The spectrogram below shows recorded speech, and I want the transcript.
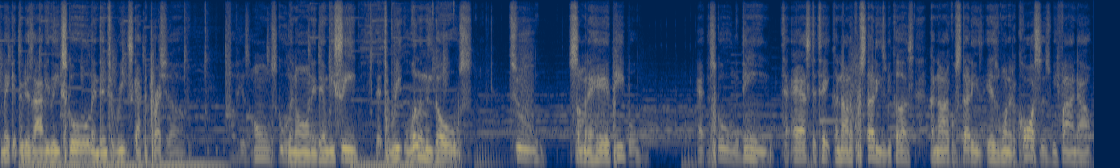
make it through this Ivy League school, and then Tariq's got the pressure of, of his own schooling on, and then we see that Tariq willingly goes to some of the head people at the school, the dean, to ask to take canonical studies because canonical studies is one of the courses we find out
